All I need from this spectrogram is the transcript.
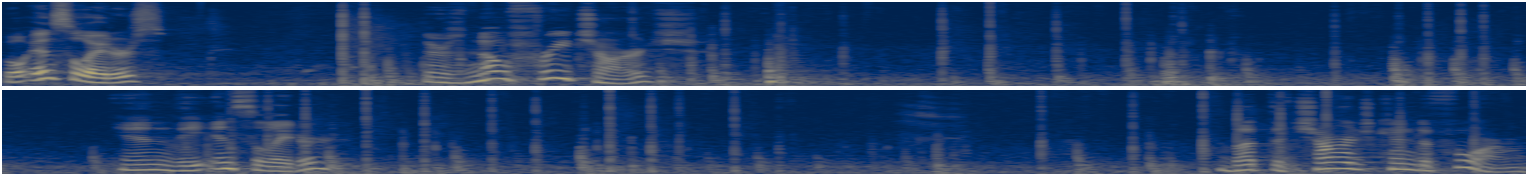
Well, insulators, there's no free charge in the insulator but the charge can deform.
